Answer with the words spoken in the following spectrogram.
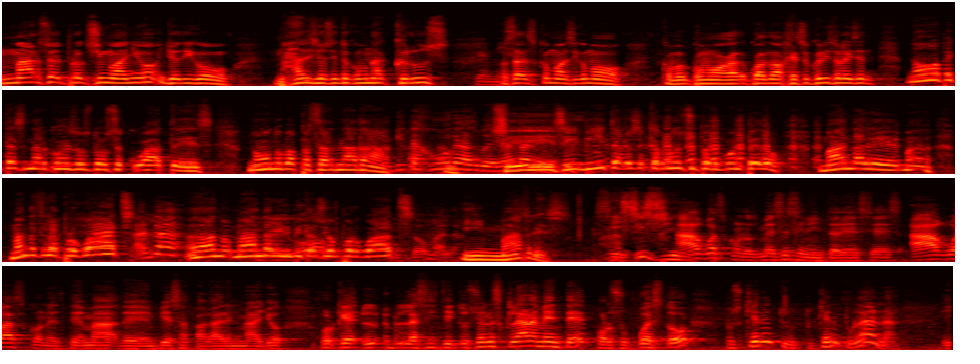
marzo del próximo año, yo digo, madre, yo siento como una cruz. O sea, es como así como, como, como a- cuando a Jesucristo le dicen, no, vete a cenar con esos 12 cuates, no, no va a pasar nada. Invita a Judas, güey, Sí, ándale. sí, invítalo, ese cabrón es súper buen pedo. Mándale, má- mándasela por WhatsApp. Anda. Ah, no, mándale la Llegó. invitación por Y WhatsApp. tómala. Y madres. Sí, así sí. aguas con los meses sin intereses, aguas con el tema de empieza a pagar en mayo, porque l- las instituciones claramente, por supuesto, pues quieren tu, tu- quieren tu lana. Y,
